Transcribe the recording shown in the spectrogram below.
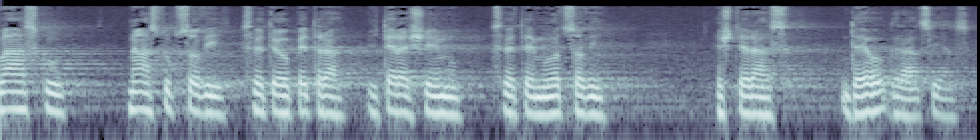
lásku nástupcovi svätého Petra i terajšiemu svätému Otcovi. Ešte raz, Deo gratias.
